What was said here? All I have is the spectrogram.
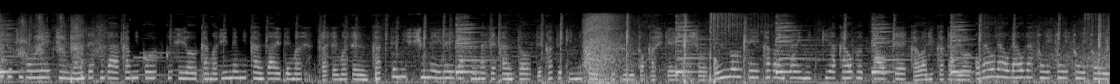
続き防衛中なんですが赤に降伏しようか真面目に考えてます。させません。勝手に死守命令出すなセカンド。てか敵に降伏するとかしていいでしょ。本能陛下万歳日記赤をぶっ倒せ。変わり方よ。オラオラオラオラソイソイソイソイ。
